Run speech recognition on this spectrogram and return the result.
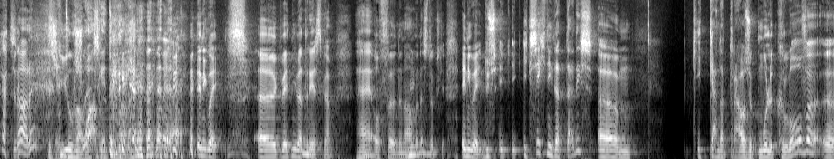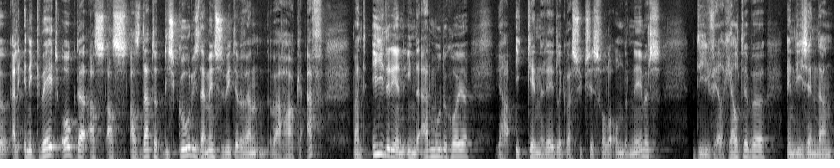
dat is raar hè? Het is Geen toeval, hè. Schwab. Is geen toeval. Anyway, ik weet niet wat er eerst kwam. Hij of eh, de naam van dat stokje. Anyway, dus ik, ik, ik zeg niet dat dat is. Ehm, ik kan dat trouwens ook moeilijk geloven. Eh, en ik weet ook dat als, als, als dat het discours is, dat mensen zoiets hebben van, we haken af. Want iedereen in de armoede gooien... Ja, ik ken redelijk wat succesvolle ondernemers die veel geld hebben en die zijn dan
